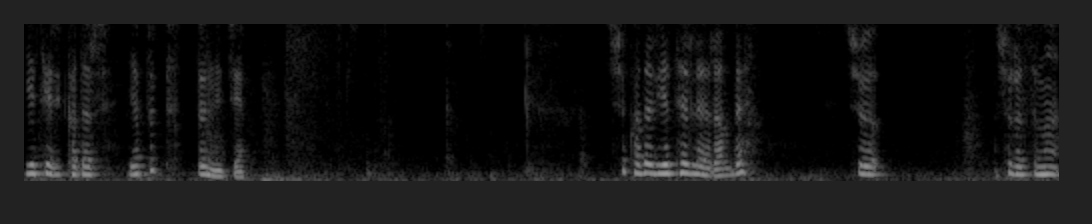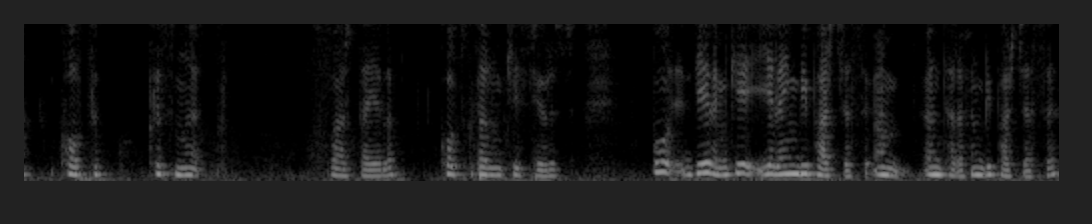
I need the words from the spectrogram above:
yeteri kadar yapıp döneceğim. Şu kadar yeterli herhalde. Şu şurasını koltuk kısmı varsayalım. Koltuklarını kesiyoruz. Bu diyelim ki yeleğin bir parçası, ön, ön tarafın bir parçası.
